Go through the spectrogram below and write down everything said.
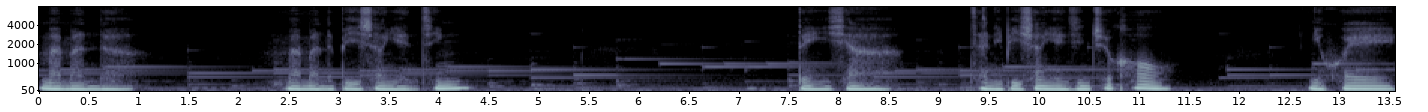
慢慢的，慢慢的闭上眼睛。等一下，在你闭上眼睛之后，你会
